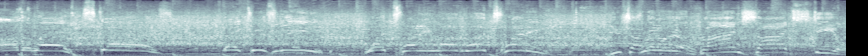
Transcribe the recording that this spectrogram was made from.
all the way scores. Lakers lead. 121-120. You talk about a blindside steal.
